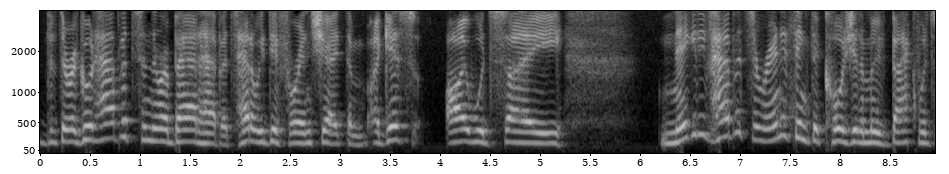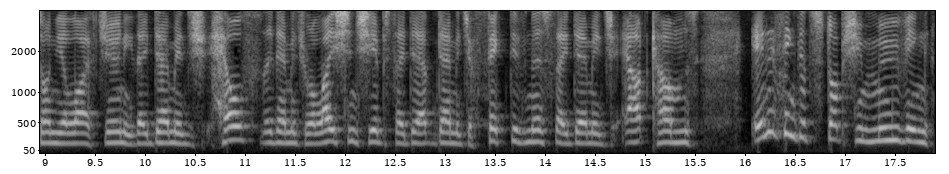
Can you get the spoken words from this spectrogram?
That there are good habits and there are bad habits. How do we differentiate them? I guess I would say negative habits are anything that cause you to move backwards on your life journey. They damage health, they damage relationships, they da- damage effectiveness, they damage outcomes. Anything that stops you moving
